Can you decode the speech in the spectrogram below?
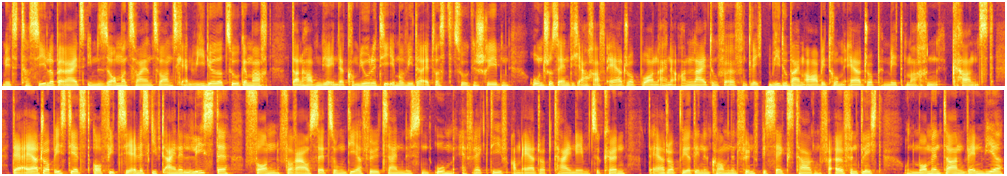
mit Tassilo bereits im Sommer 2022 ein Video dazu gemacht. Dann haben wir in der Community immer wieder etwas dazu geschrieben und schlussendlich auch auf Airdrop One eine Anleitung veröffentlicht, wie du beim Arbitrum Airdrop mitmachen kannst. Der Airdrop ist jetzt offiziell. Es gibt eine Liste von Voraussetzungen, die erfüllt sein müssen, um effektiv effektiv am Airdrop teilnehmen zu können. Der Airdrop wird in den kommenden fünf bis sechs Tagen veröffentlicht und momentan, wenn wir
